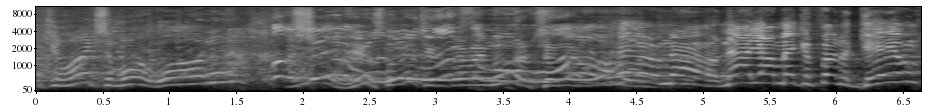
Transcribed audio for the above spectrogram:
Would you like some more water? Oh, sure. yes, thank you very much. Oh, hell no. Now y'all making fun of Gail?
